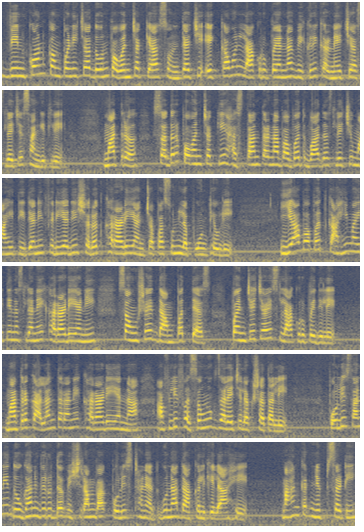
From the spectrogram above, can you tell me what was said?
विनकॉन कंपनीच्या दोन पवनचक्क्या असून त्याची एक्कावन्न लाख रुपयांना विक्री करण्याची असल्याचे सांगितले. मात्र सदर पवनचक्की हस्तांतरणाबाबत वाद असल्याची माहिती त्यांनी फिर्यादी शरद खराडे यांच्यापासून लपवून ठेवली. याबाबत काही माहिती नसल्याने खराडे यांनी संशयित दाम्पत्यास पंचेचाळीस लाख रुपये दिले. मात्र कालांतराने खराडे यांना आपली फसवणूक झाल्याचे लक्षात आले. पोलिसांनी दोघांविरुद्ध विश्रामबाग पोलीस ठाण्यात गुन्हा दाखल केला आहे. महानकर निफ्टसाठी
